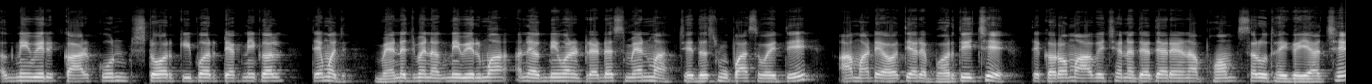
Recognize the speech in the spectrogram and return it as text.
અગ્નિવીર, કારકુન સ્ટોર કીપર ટેકનિકલ તેમજ મેનેજમેન્ટ અગ્નિવીરમાં અને અગ્નિવીર ટ્રેડર્સમેનમાં જે દસમું પાસ હોય તે આ માટે અત્યારે ભરતી છે. તે કરવામાં આવી છે અને તે અત્યારે એના ફોર્મ શરૂ થઈ ગયા છે.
